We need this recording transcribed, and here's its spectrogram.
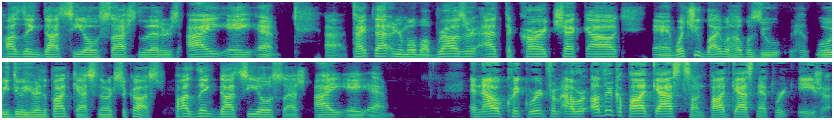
podlink.co slash the letters IAM. Uh, type that on your mobile browser at the cart, checkout, and what you buy will help us do what we do here in the podcast, no extra cost. Podlink.co slash IAM. And now a quick word from our other podcasts on Podcast Network Asia.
